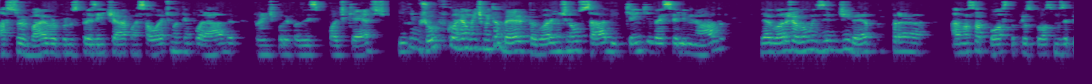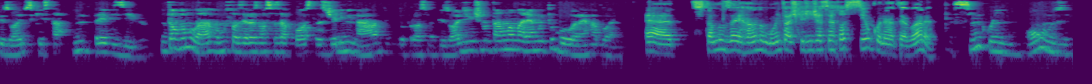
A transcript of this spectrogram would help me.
a Survivor por nos presentear com essa ótima temporada para a gente poder fazer esse podcast. E o jogo ficou realmente muito aberto. Agora a gente não sabe quem que vai ser eliminado. E agora já vamos ir direto para a nossa aposta para os próximos episódios, que está imprevisível. Então vamos lá, vamos fazer as nossas apostas de eliminado do próximo episódio. A gente não está numa maré muito boa, né, Rabone? É, estamos errando muito. Acho que a gente acertou 5, né, até agora? 5 em 11,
